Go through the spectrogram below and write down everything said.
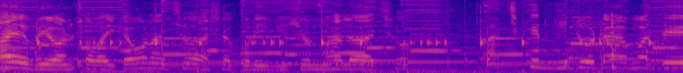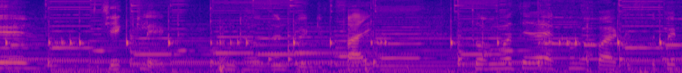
হাই এভরিওয়ান সবাই কেমন আছো? আশা করি ভীষণ ভালো আছো। আজকের ভিডিওটা আমাদের জেকলেট টু থাউজেন্ড টোয়েন্টি ফাইভ তো আমাদের এখন পার্টিসিপেট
